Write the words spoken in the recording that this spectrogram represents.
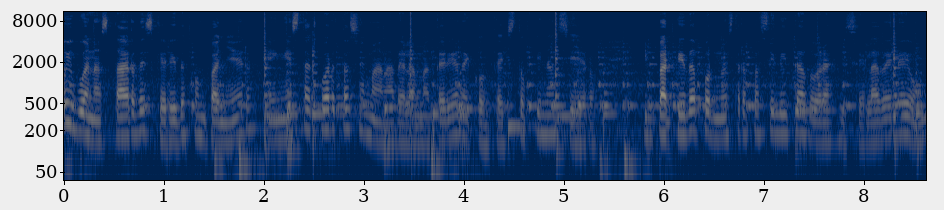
Muy buenas tardes, queridos compañeros. En esta cuarta semana de la materia de contexto financiero, impartida por nuestra facilitadora Gisela de León,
